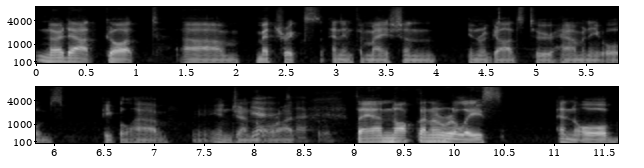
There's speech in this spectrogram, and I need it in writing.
no doubt got um, metrics and information in regards to how many orbs people have in general, yeah right? exactly they are not going to release an orb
